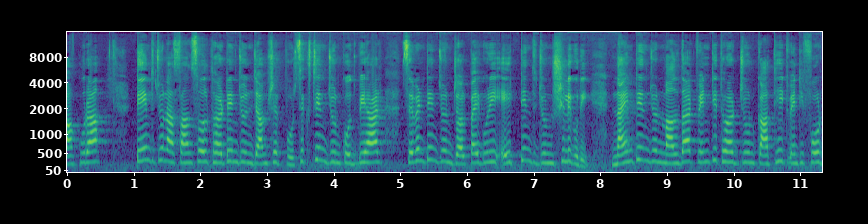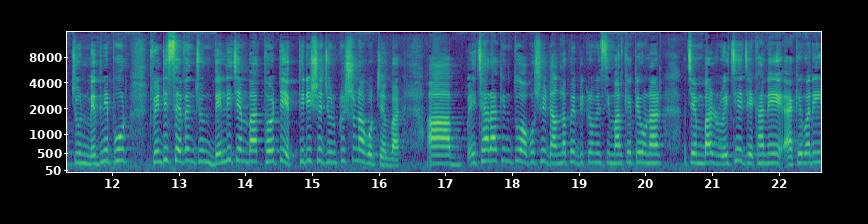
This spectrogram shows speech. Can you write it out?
Bankura tenth June Asansol thirteen June Jamshedpur sixteen June Coochbehar seventeen June Jalpaiguri eighteenth June Siliguri nineteen June Malda twenty third June Kanthi twenty fourth June Medinipur twenty seven June Delhi chamber thirty তিরিশে জুন কৃষ্ণনগর চেম্বার এছাড়া কিন্তু অবশ্যই ডানলাপে বিক্রম এসি মার্কেটে ওনার চেম্বার রয়েছে, যেখানে একেবারেই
